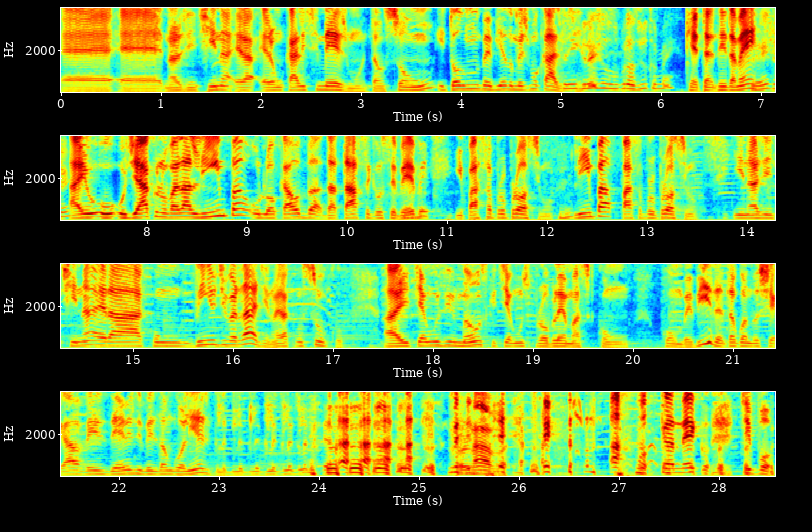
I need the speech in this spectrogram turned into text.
é, é, na Argentina, era, era um cálice mesmo. Então só um e todo mundo bebia do mesmo cálice. Tem igrejas no Brasil também. Que tem, tem também? Tem, tem. Aí o, o diácono vai lá, limpa o local da, da taça que você bebe e passa pro próximo. Limpa, passa pro próximo. E na Argentina era com vinho de verdade, não era com suco. Aí tinha alguns irmãos que tinham alguns problemas com, com bebida, então quando chegava a vez deles, em vez de dar um golinho, eles Tornava. tornava o caneco. Tipo,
